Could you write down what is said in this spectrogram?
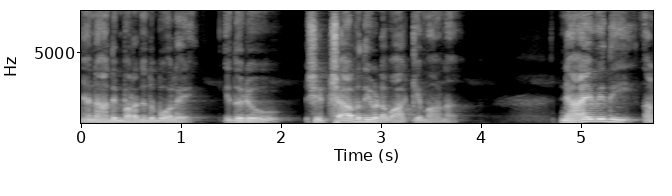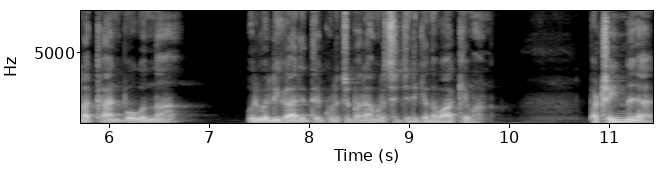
ഞാൻ ആദ്യം പറഞ്ഞതുപോലെ ഇതൊരു ശിക്ഷാവിധിയുടെ വാക്യമാണ്. ന്യായവിധി നടക്കാൻ പോകുന്ന ഒരു വലിയ കാര്യത്തെക്കുറിച്ച് പരാമർശിച്ചിരിക്കുന്ന വാക്യമാണ്. പക്ഷേ ഇന്ന് ഞാൻ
